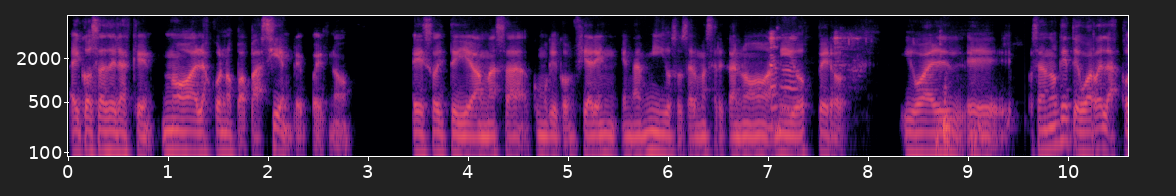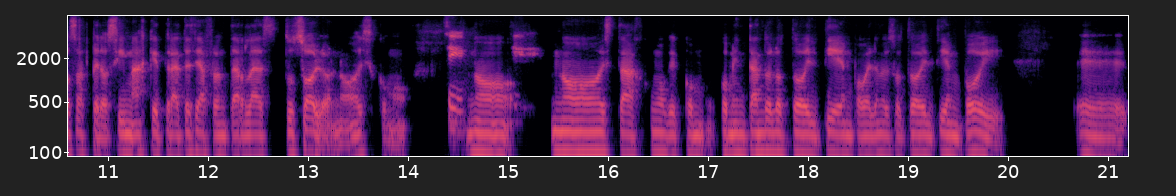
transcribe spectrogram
hay cosas de las que no hablas con los papás siempre, pues, ¿no? Eso te lleva más a como que confiar en, en amigos o ser más cercano a amigos, pero igual, eh, o sea, no que te guardes las cosas, pero sí más que trates de afrontarlas tú solo, ¿no? Es como, no, no estás como que comentándolo todo el tiempo, hablando de eso todo el tiempo y eh,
